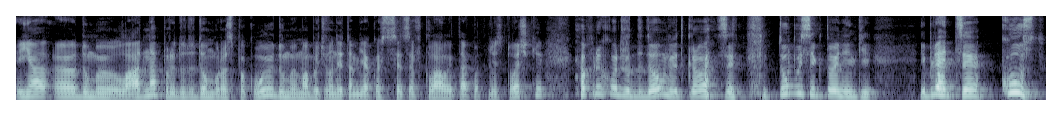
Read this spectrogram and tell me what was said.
я е, думаю, ладно, прийду додому, розпакую. Думаю, мабуть, вони там якось все це вклали так, от лісточки. Я приходжу додому, відкривається тубусик тоненький. І, блядь, це куст.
